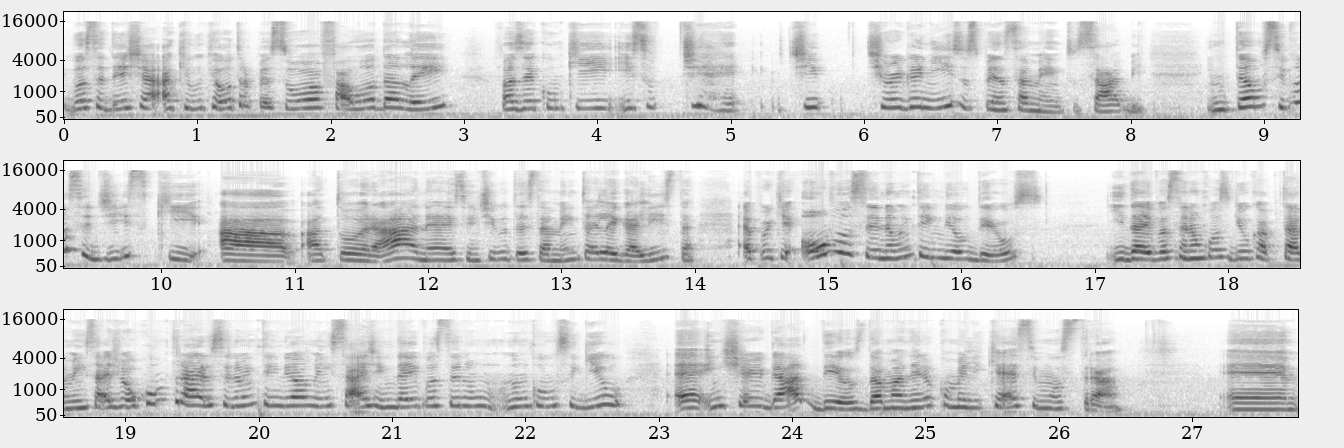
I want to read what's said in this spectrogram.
e você deixa aquilo que outra pessoa falou da lei fazer com que isso te, te, te organize os pensamentos, sabe? Então, se você diz que a, a Torá, né, esse Antigo Testamento é legalista, é porque ou você não entendeu Deus, e daí você não conseguiu captar a mensagem, ou ao contrário, você não entendeu a mensagem, daí você não, não conseguiu é, enxergar Deus da maneira como ele quer se mostrar. É,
